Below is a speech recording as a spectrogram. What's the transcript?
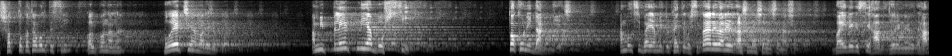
সত্য কথা বলতেছি, কল্পনা না, হয়েছে আমার এরকম। আমি প্লেট নিয়ে বসছি। তখনই ডাক দিয়েছে। আমি বলছি, ভাই, আমি একটু খাইতে বসছি। আরে আরে, আসেন আসেন আসেন আসেন। বাইরে গেছি, হাত ধরে নিয়ে হাত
